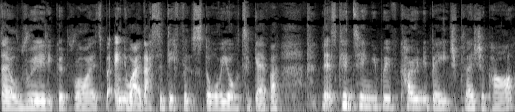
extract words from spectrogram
they are really good rides. But anyway, that's a different story altogether. Let's continue with Coney Beach Pleasure Park.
